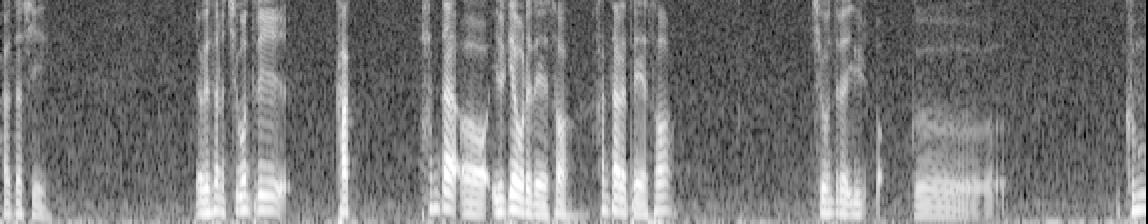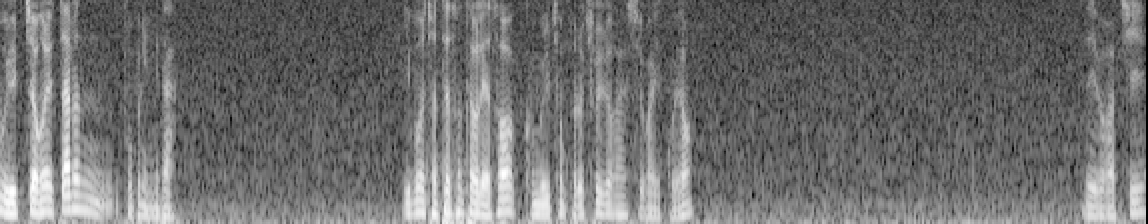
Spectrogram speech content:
8-2 여기서는 직원들이 각 한 달, 어, 1개월에 대해서 한 달에 대해서 직원들의 일, 어, 그 근무 일정을 짜는 부분입니다. 이 부분 전체 선택을 해서 근무 일정표를 출력할 수가 있고요. 네, 이와 같이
